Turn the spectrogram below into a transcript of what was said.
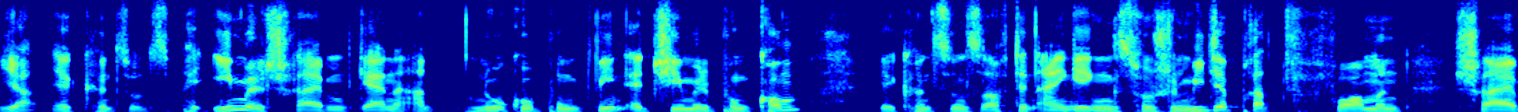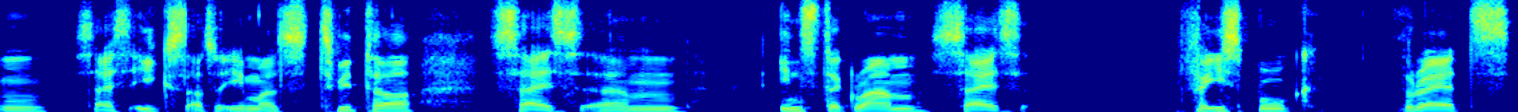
Ja, ihr könnt uns per E-Mail schreiben, gerne an noco.wien.gmail.com. Ihr könnt uns auf den eingängigen Social Media Plattformen schreiben, sei es X, also ehemals Twitter, sei es ähm, Instagram, sei es Facebook, Threads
